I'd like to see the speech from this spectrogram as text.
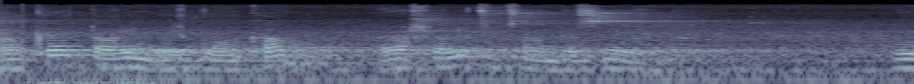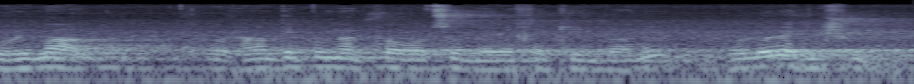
հանքը տարին երկու անգամ հրաշալի ցուցահանդեսներ են ու հիմա որ հանդիպում են փողոցում երեխեքին բանի բոլորը հիշում են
